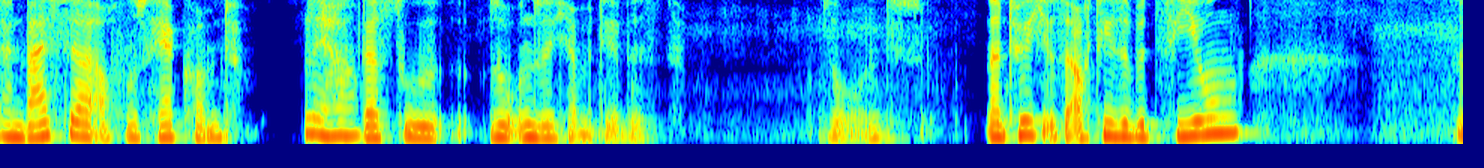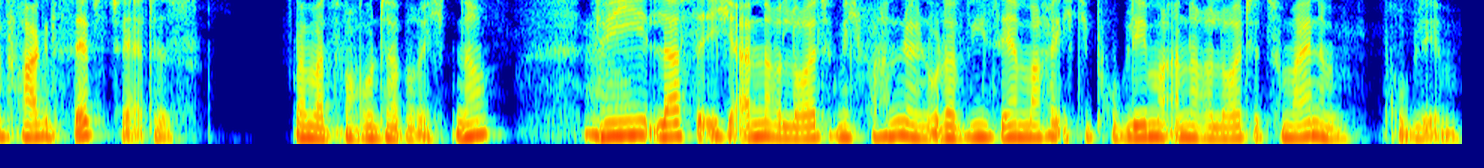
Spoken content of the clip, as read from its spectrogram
dann weißt du ja auch, wo es herkommt. Ja. Dass du so unsicher mit dir bist. So, und natürlich ist auch diese Beziehung eine Frage des Selbstwertes, wenn man es mal runterbricht, ne? Wie lasse ich andere Leute mich behandeln oder wie sehr mache ich die Probleme anderer Leute zu meinem Problem?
